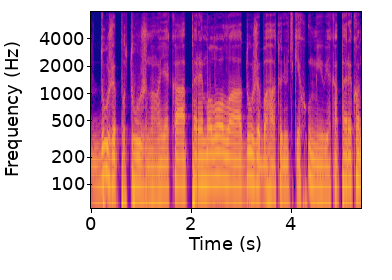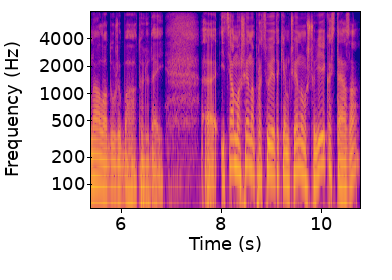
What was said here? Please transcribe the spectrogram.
дуже потужно, яка перемолола дуже багато людських умів, яка переконала дуже багато людей. Е, І ця машина працює таким чином, що є якась теза.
